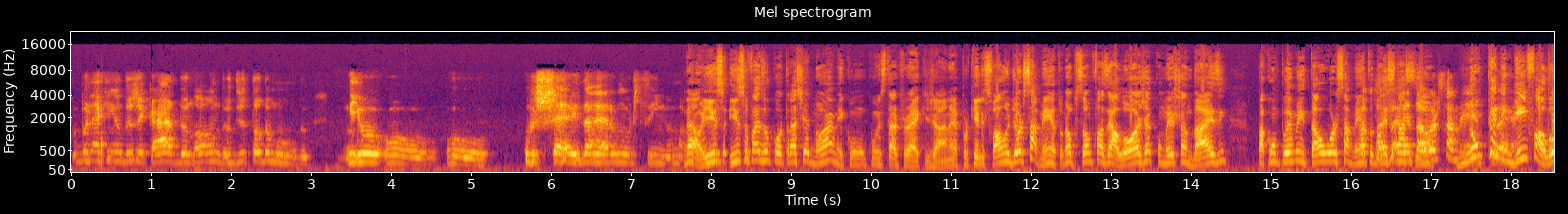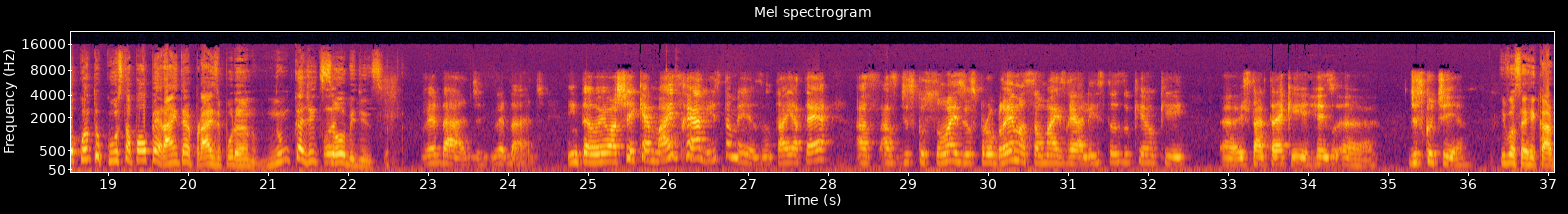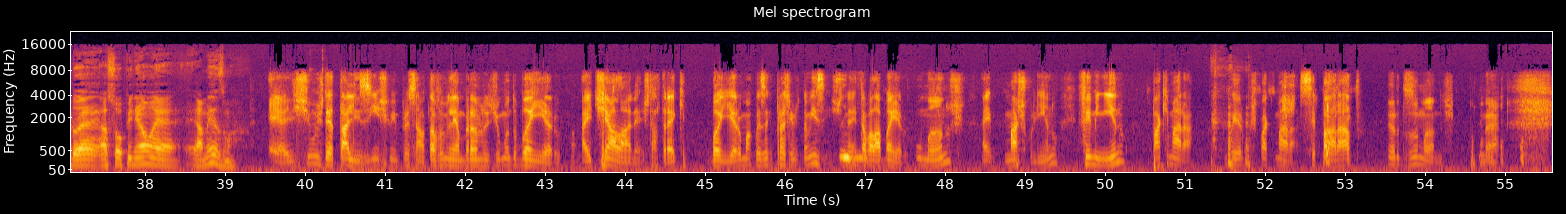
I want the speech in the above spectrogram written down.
O bonequinho do Ricardo, do Londo, de todo mundo. E o, o, o o Sheridan era um ursinho. Não, isso, isso faz um contraste enorme com, com Star Trek já, né? Porque eles falam de orçamento. Não, precisamos fazer a loja com merchandising para complementar o orçamento pra da estação. Orçamento, Nunca é. ninguém falou quanto custa para operar a Enterprise por ano. Nunca a gente soube disso. Verdade, verdade. Então eu achei que é mais realista mesmo, tá? E até as, as discussões e os problemas são mais realistas do que o que uh, Star Trek uh, discutia. E você, Ricardo, é, a sua opinião é, é a mesma? É, eles tinham uns detalhezinhos que me impressionavam. Eu tava me lembrando de uma do banheiro. Aí tinha lá, né? Star Trek, banheiro é uma coisa que praticamente não existe, né? E tava lá banheiro humanos, aí, masculino, feminino, Paquimará. Banheiro pros Paquimará, separado era dos humanos. Né?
